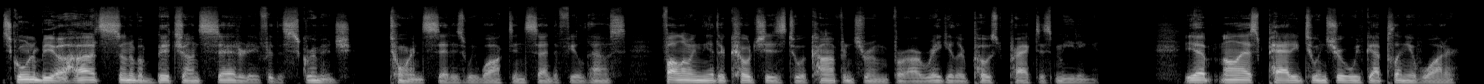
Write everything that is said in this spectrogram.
It's going to be a hot son of a bitch on Saturday for the scrimmage, Torrance said as we walked inside the field house, following the other coaches to a conference room for our regular post practice meeting. Yep, I'll ask Patty to ensure we've got plenty of water.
